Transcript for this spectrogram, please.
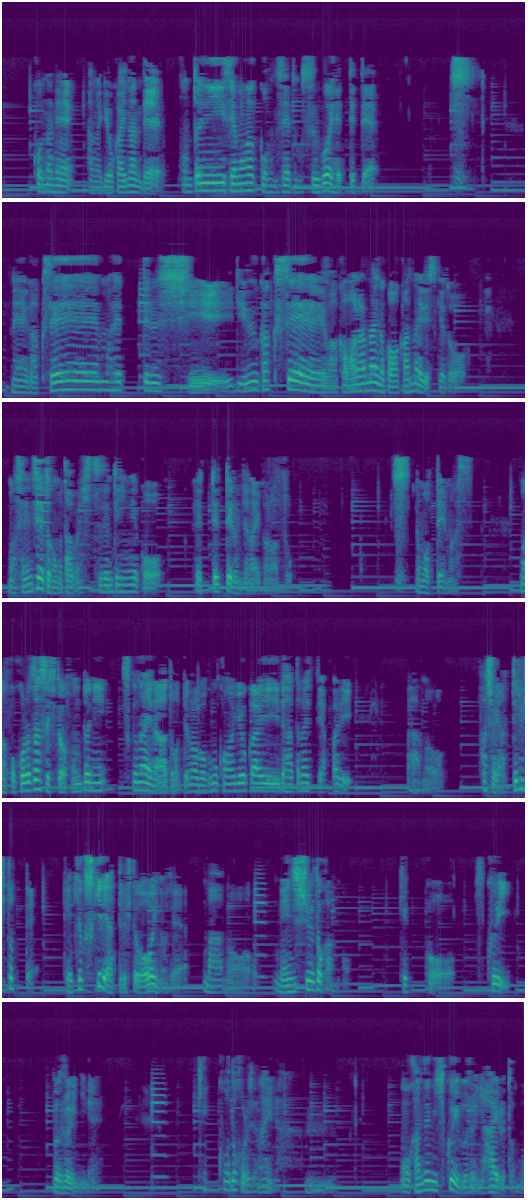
う、こんなね、あの、業界なんで、本当に専門学校の生徒もすごい減ってて、ね学生も減ってるし、留学生は変わらないのかわかんないですけど、まあ先生とかも多分必然的にね、こう、減ってってるんじゃないかなと思っています。まあ、志す人は本当に少ないなと思って、まあ僕もこの業界で働いててやっぱり、あの、ファッションやってる人って、結局好きでやってる人が多いので、まああの、年収とかも結構低い部類にね、結構どころじゃないな。うん。もう完全に低い部類に入ると思う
